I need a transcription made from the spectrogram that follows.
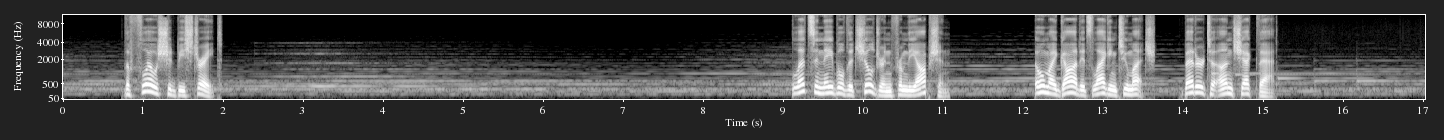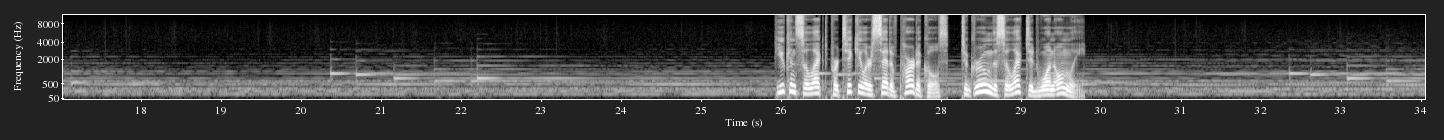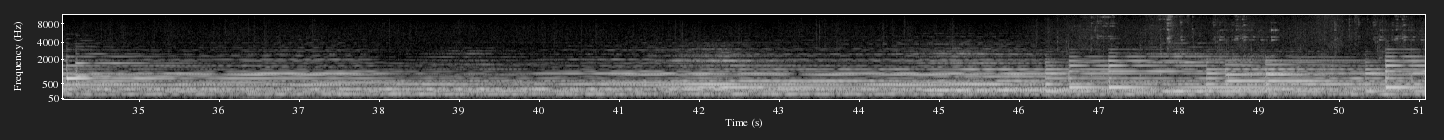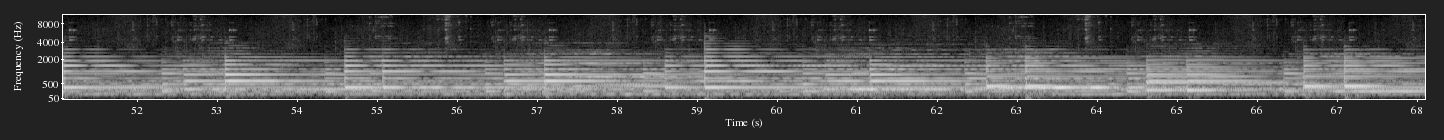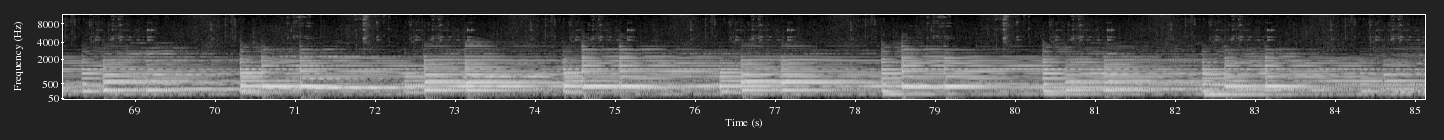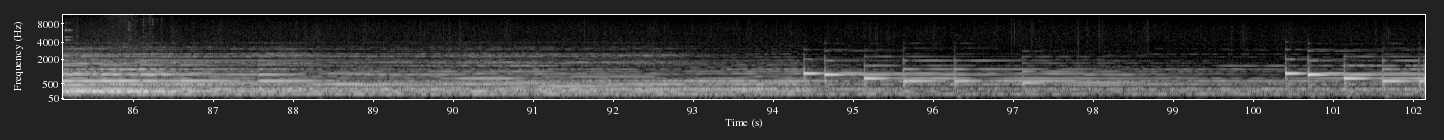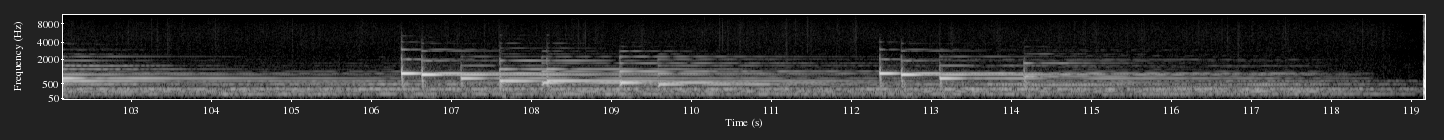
The flow should be straight. Let's enable the children from the option. Oh my god it's lagging too much. Better to uncheck that. You can select particular set of particles, to groom the selected one only.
